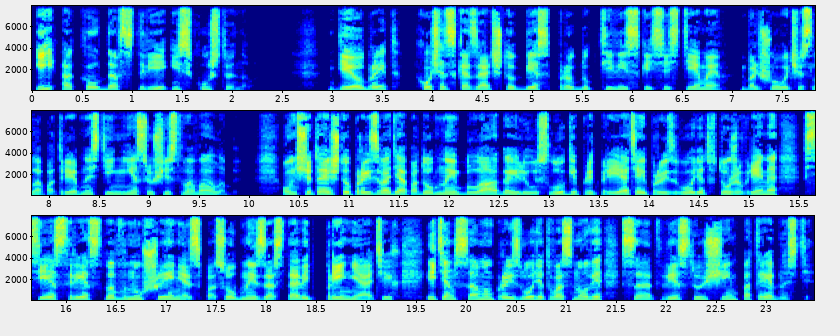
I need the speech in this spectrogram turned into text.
и о колдовстве искусственного. Гелбрейт хочет сказать, что без продуктивистской системы большого числа потребностей не существовало бы. Он считает, что производя подобные блага или услуги, предприятия производят в то же время все средства внушения, способные заставить принять их, и тем самым производят в основе соответствующие им потребности.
